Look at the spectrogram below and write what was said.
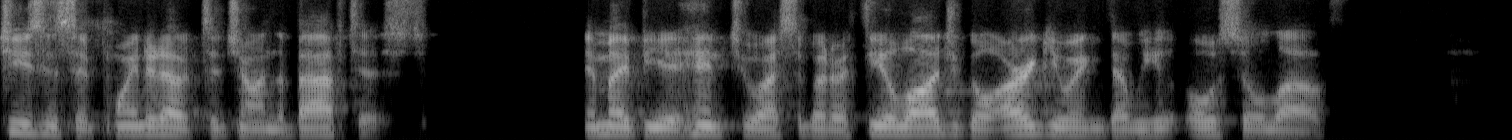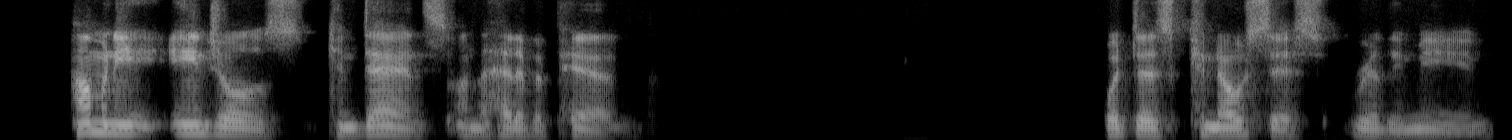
Jesus had pointed out to John the Baptist. It might be a hint to us about our theological arguing that we also love. How many angels can dance on the head of a pin? What does kenosis really mean?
